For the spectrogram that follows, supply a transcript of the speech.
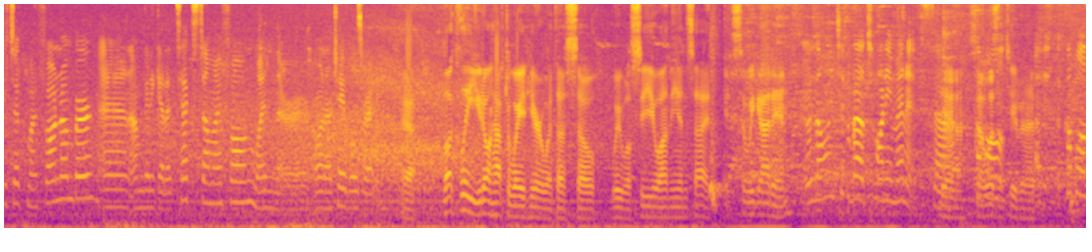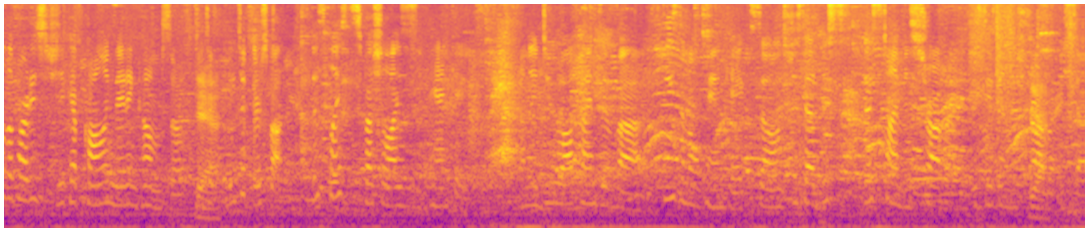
She took my phone number, and I'm gonna get a text on my phone when they're when our table is ready. Yeah. Luckily, you don't have to wait here with us, so we will see you on the inside. So we got in. It was only took about 20 minutes. So Yeah, a so it wasn't too bad. A, a couple of the parties she kept calling, they didn't come, so they, Yeah. took, they took their spot. This place specializes in pancakes, and they do all kinds of uh, seasonal pancakes. So she said this this time is strawberry. The season is strawberry, so.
